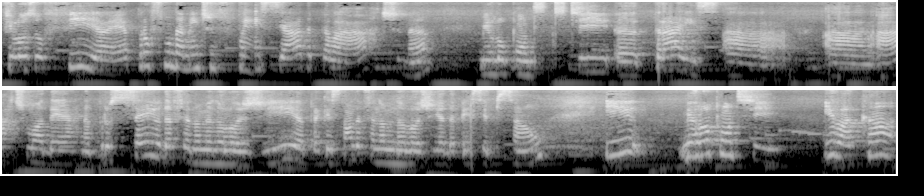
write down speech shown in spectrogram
filosofia é profundamente influenciada pela arte, né? Merleau-Ponty uh, traz a, a, a, arte moderna para o seio da fenomenologia, para a questão da fenomenologia da percepção, e Merleau-Ponty e Lacan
